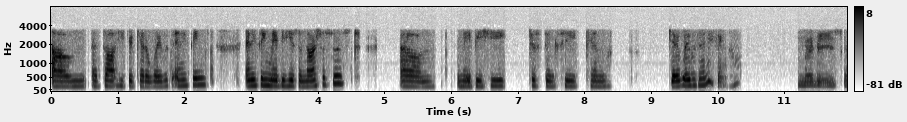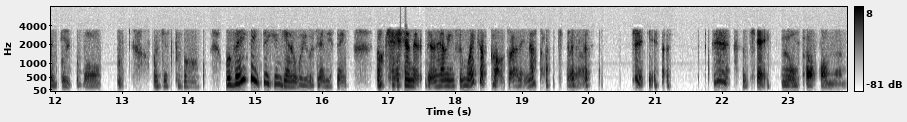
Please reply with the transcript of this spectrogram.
um, I thought he could get away with anything. Anything. Maybe he's a narcissist. Um, maybe he just thinks he can get away with anything. Huh? Maybe he's simply cabal. Or just cabal. Well, they think they can get away with anything. Okay, and they're they're having some wake up calls, are they not? Yeah. yes. Okay. A little tough on them.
